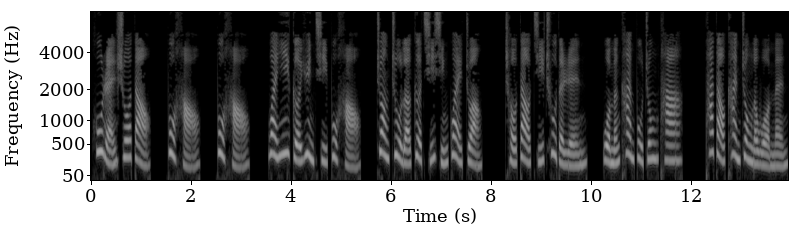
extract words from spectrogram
忽然说道：“不好，不好！万一个运气不好，撞住了个奇形怪状、丑到极处的人，我们看不中他，他倒看中了我们，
